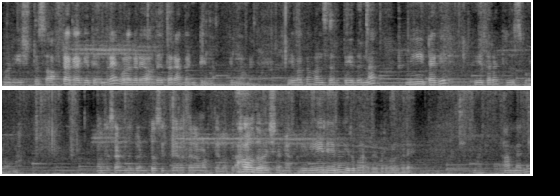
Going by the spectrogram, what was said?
ನೋಡಿ ಎಷ್ಟು ಸಾಫ್ಟಾಗಿ ಆಗಿದೆ ಅಂದರೆ ಒಳಗಡೆ ಯಾವುದೇ ಥರ ಗಂಟಿಲ್ಲ ಇಲ್ಲ ನೋಡಿ ಇವಾಗ ಒಂದು ಸರ್ತಿ ಇದನ್ನು ನೀಟಾಗಿ ಈ ಥರ ಕ್ಯೂಸ್ಕೊಳ್ಳೋಣ ಒಂದು ಸಣ್ಣ ಗಂಟು ಸಿಗದೆ ಇರೋ ಥರ ಮಾಡ್ತೀಯಲ್ಲ ಹೌದು ಆಶ. ಏನೇನು ಇರಬಾರ್ದು ಇದ್ರೊಳಗಡೆ. ಆಮೇಲೆ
